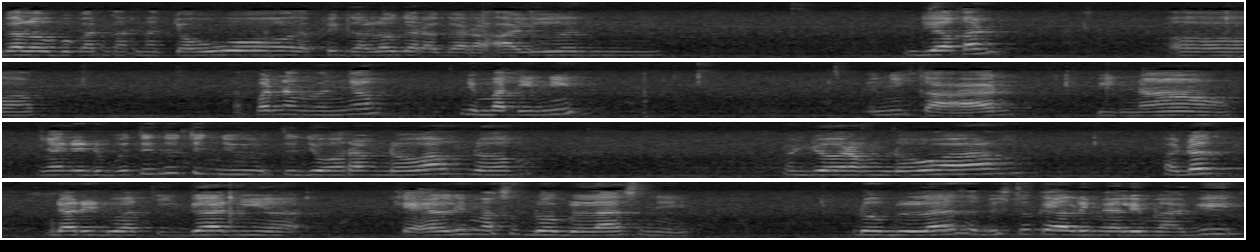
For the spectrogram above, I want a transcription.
Galau bukan karena cowok tapi galau gara-gara island. Dia kan eh, apa namanya Jumat ini. Ini kan final yang didebutin tuh tujuh, tujuh orang doang dong tujuh orang doang. Padahal dari 23 nih ya. Kayak Elim masuk 12 nih. 12 habis itu kayak Elim Elim lagi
